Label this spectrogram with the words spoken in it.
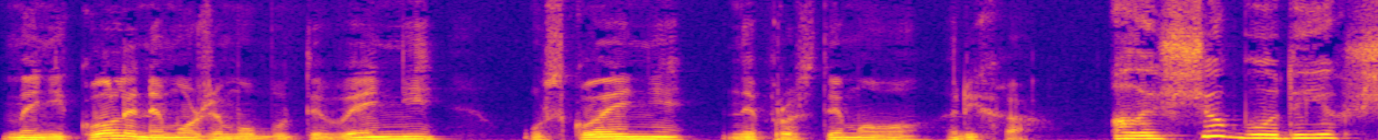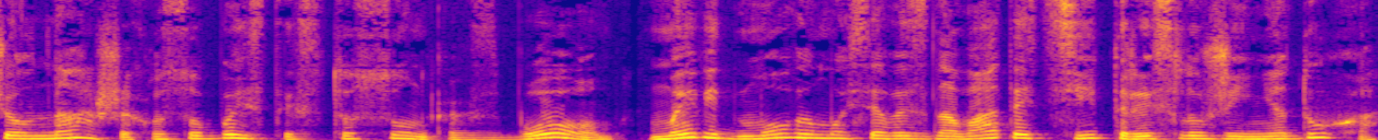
ми ніколи не можемо бути винні у скоєнні непростимого гріха. Але що буде, якщо в наших особистих стосунках з Богом ми відмовимося визнавати ці три служіння духа?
